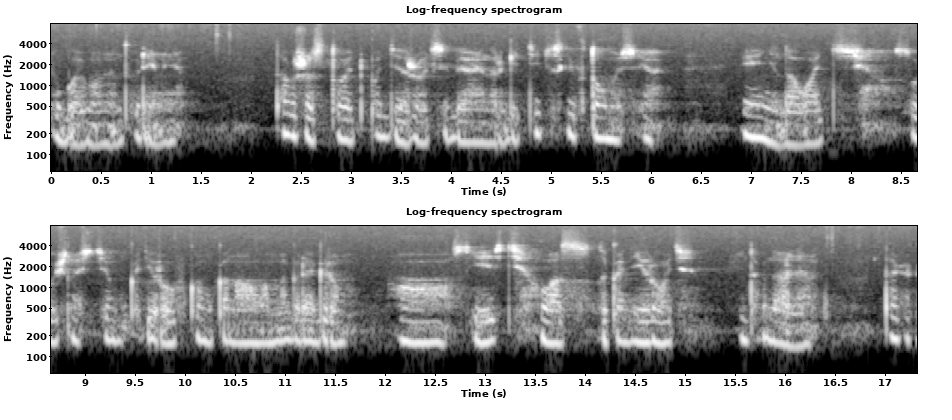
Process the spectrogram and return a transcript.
в любой момент времени. Также стоит поддерживать себя энергетически в тонусе и не давать сущностям, кодировкам, каналам, эгрегорам а, съесть вас, закодировать и так далее, так как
